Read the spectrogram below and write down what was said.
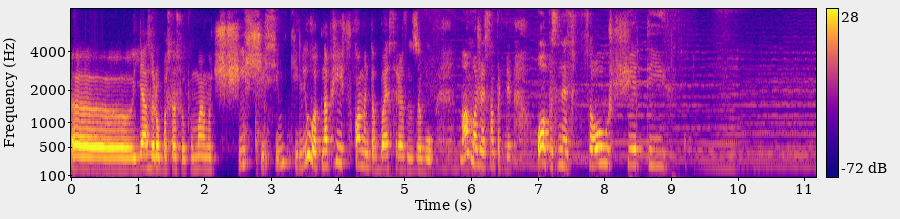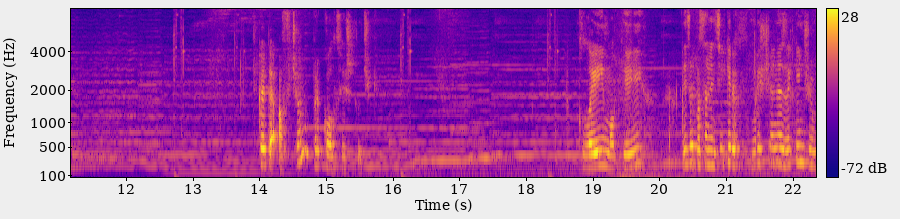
Е, я за Робосесу, по-моєму, 6 чи 7 кілів. От напишіть в коментах, бо я серйозно забув. Ну, а може я сам прийду. О, пацани, so Чекайте, а в чому прикол цієї штучки? Клейм, окей. Дивіться, пацани, тільки ми ще не закінчимо.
